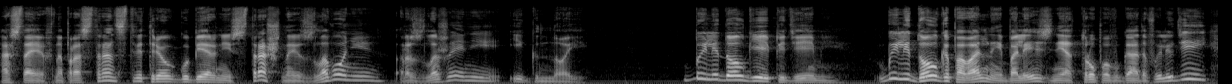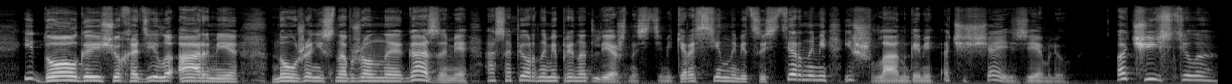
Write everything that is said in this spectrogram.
оставив на пространстве трех губерний страшное зловоние, разложение и гной. Были долгие эпидемии, были долго повальные болезни от трупов гадов и людей, и долго еще ходила армия, но уже не снабженная газами, а саперными принадлежностями, керосинными цистернами и шлангами, очищая землю. Очистила,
